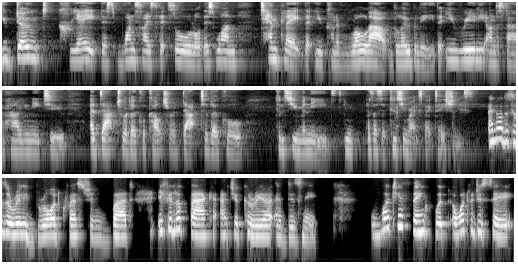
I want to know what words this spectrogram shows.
you don't create this one size fits all or this one template that you kind of roll out globally, that you really understand how you need to adapt to a local culture, adapt to local consumer needs, and as I said, consumer expectations. I know this is a really broad question, but if you look back at your career at Disney, what do you think would, or what would you say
